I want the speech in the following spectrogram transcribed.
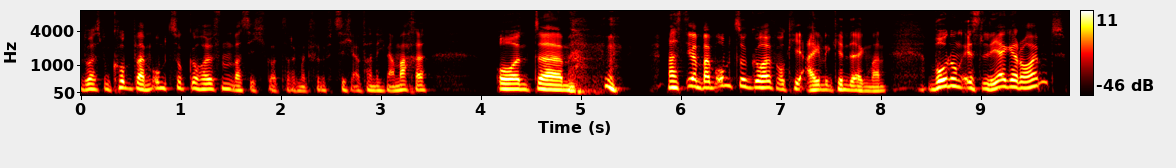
Du hast einem Kumpel beim Umzug geholfen, was ich Gott sei Dank mit 50 einfach nicht mehr mache. Und ähm, hast jemand beim Umzug geholfen? Okay, eigene Kinder irgendwann. Wohnung ist leer geräumt.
